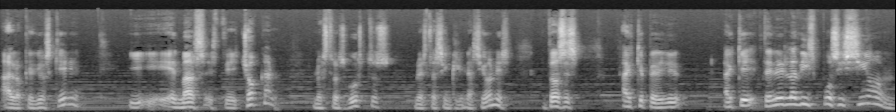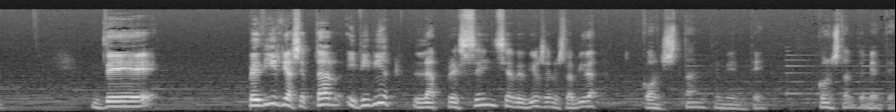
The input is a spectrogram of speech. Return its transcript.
a lo que Dios quiere. Y, es más, este, chocan nuestros gustos, nuestras inclinaciones. Entonces, hay que pedir, hay que tener la disposición de pedir y aceptar y vivir la presencia de Dios en nuestra vida constantemente, constantemente.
